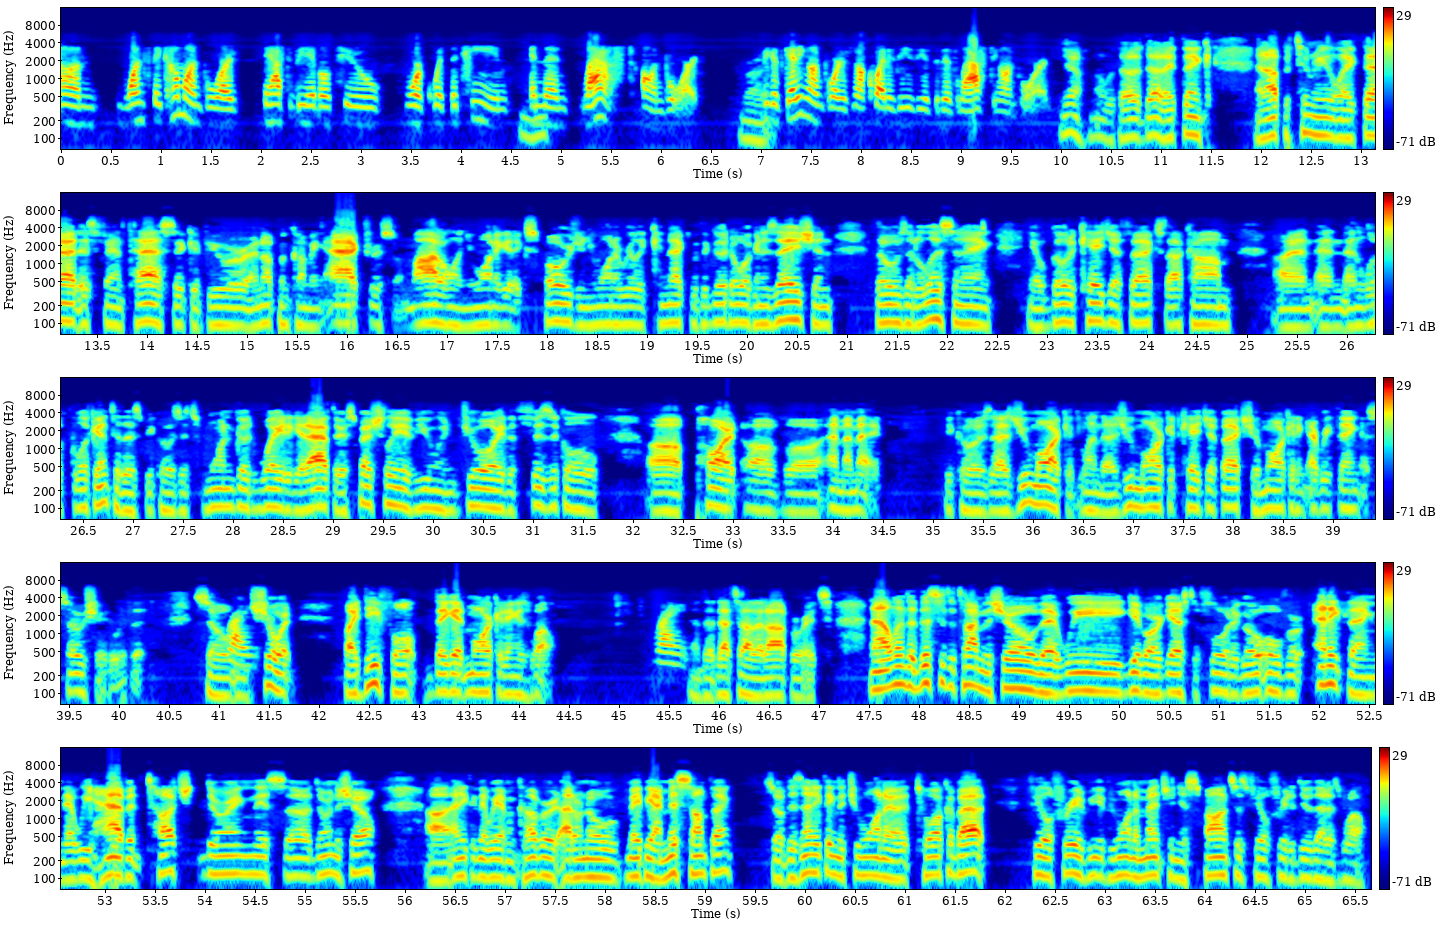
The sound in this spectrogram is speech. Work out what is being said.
Um, once they come on board, they have to be able to work with the team and then last on board. Right. Because getting on board is not quite as easy as it is lasting on board. Yeah, no, without a doubt. I think an opportunity like that is fantastic if you're an up and coming actress or model and you want to get exposure and you want to really connect with a good organization. Those that are listening, you know, go to cagefx.com and, and, and look look into this because it's one good way to get out there, especially if you enjoy the physical uh, part of uh, MMA because as you market, Linda, as you market CageFX, you're marketing everything associated with it. So in short, by default, they get marketing as well. Right. And that, that's how that operates. Now, Linda, this is the time of the show that we give our guests the floor to go over anything that we haven't touched during this uh, during the show, uh, anything that we haven't covered. I don't know, maybe I missed something. So if there's anything that you want to talk about, feel free. If you, want to mention your sponsors, feel free to do that as well.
